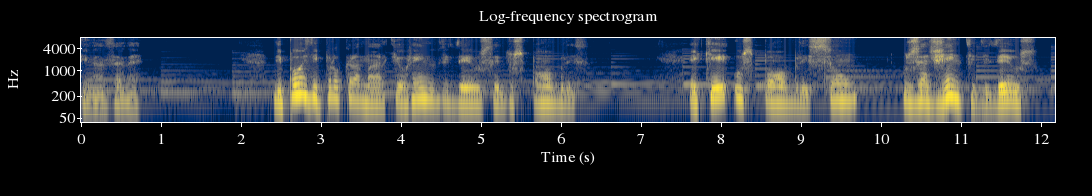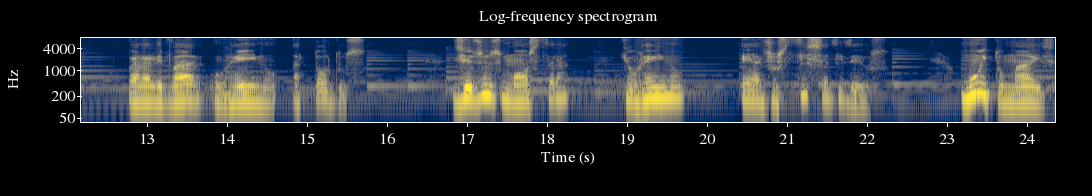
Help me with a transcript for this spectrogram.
de Nazaré. Depois de proclamar que o reino de Deus é dos pobres e que os pobres são os agentes de Deus, para levar o reino a todos. Jesus mostra que o reino é a justiça de Deus, muito mais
